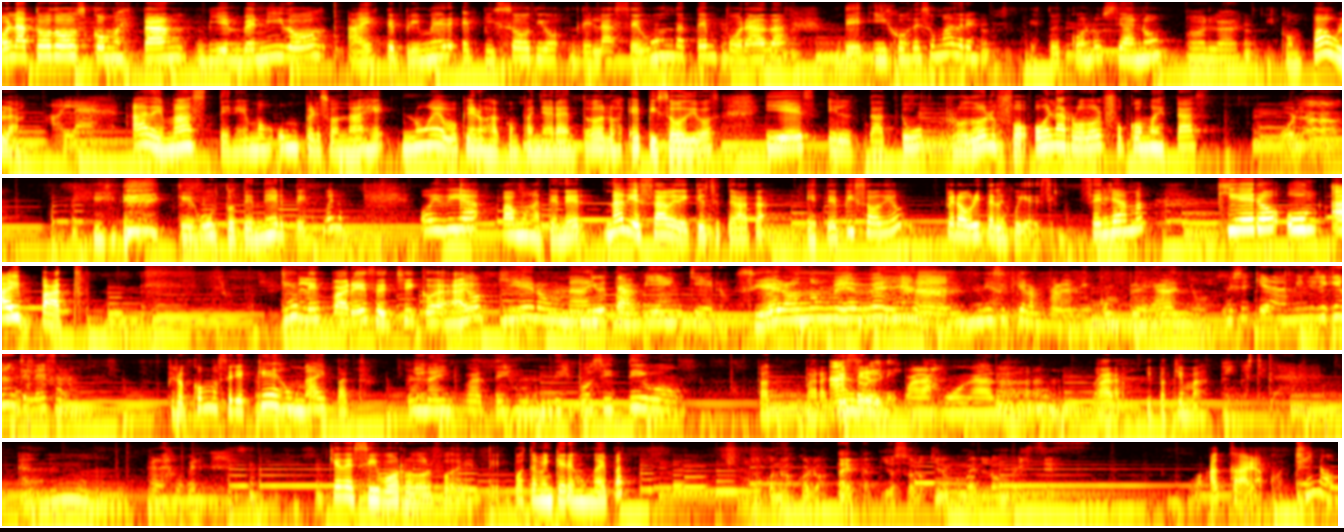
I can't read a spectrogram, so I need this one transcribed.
Hola a todos, ¿cómo están? Bienvenidos a este primer episodio de la segunda temporada de Hijos de su Madre. Estoy con Luciano Hola. y con Paula. Hola. Además, tenemos un personaje nuevo que nos acompañará en todos los episodios y es el Tatú Rodolfo. Hola Rodolfo, ¿cómo estás? Hola. Qué gusto tenerte. Bueno, hoy día vamos a tener, nadie sabe de qué se trata este episodio, pero ahorita les voy a decir. Se llama Quiero un iPad. ¿Qué les parece, chicos? Ay, Yo quiero una Yo iPad, también quiero. ¿cierto? pero no me dejan, ni siquiera para mi cumpleaños. Ni siquiera a mí, ni siquiera un teléfono. Pero ¿cómo sería? ¿Qué es un iPad? Un iPad es un dispositivo Pa- ¿Para qué Android. sirve? para jugar, Ah, para, ¿Y para qué más? Para investigar. Ah. para jugar más. ¿Qué decís vos, Rodolfo, de este? ¿Vos también querés un iPad? No conozco los iPad, yo solo quiero comer lombrices. Guácala, cochino.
